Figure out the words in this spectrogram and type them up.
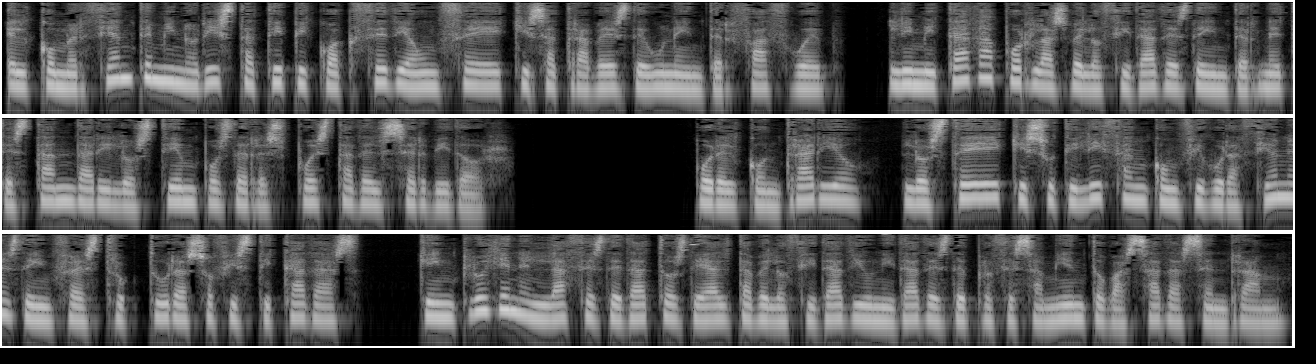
El comerciante minorista típico accede a un CX a través de una interfaz web, limitada por las velocidades de Internet estándar y los tiempos de respuesta del servidor. Por el contrario, los TX utilizan configuraciones de infraestructura sofisticadas, que incluyen enlaces de datos de alta velocidad y unidades de procesamiento basadas en RAM,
